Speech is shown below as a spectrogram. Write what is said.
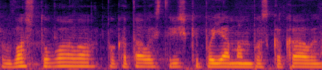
влаштувала, покатались трішки по ямам, поскакали.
